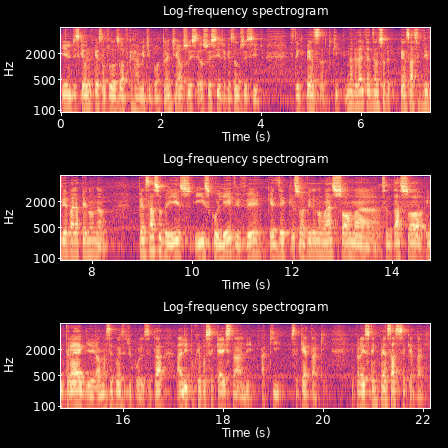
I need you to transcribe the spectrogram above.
e ele diz que a única questão filosófica realmente importante é o suicídio, é o suicídio a questão do suicídio. Você tem que pensar, que na verdade ele está dizendo sobre pensar se viver vale a pena ou não. Pensar sobre isso e escolher viver quer dizer que a sua vida não é só uma. Você não está só entregue a uma sequência de coisas. Você está ali porque você quer estar ali, aqui. Você quer estar aqui. E para isso tem que pensar se você quer estar aqui.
